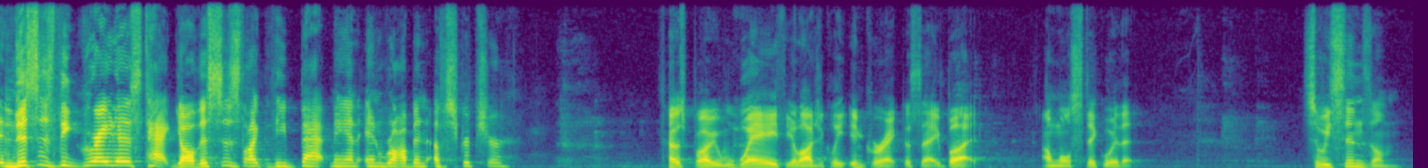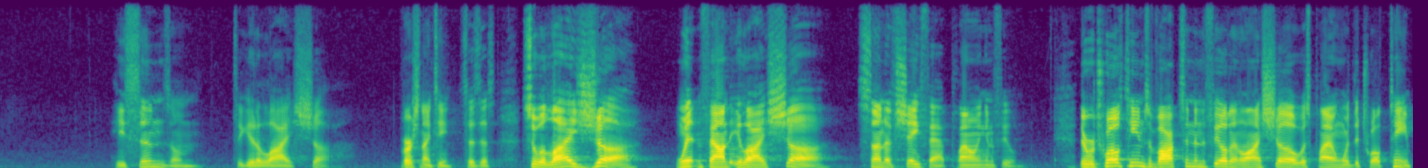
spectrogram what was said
And this is the greatest hack, y'all. This is like the Batman and Robin of Scripture. That was probably way theologically incorrect to say, but I'm going to stick with it. So he sends them. He sends them to get Elisha. Verse 19 says this So Elijah went and found Elisha, son of Shaphat, plowing in a field. There were 12 teams of oxen in the field, and Elisha was plowing with the 12th team.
